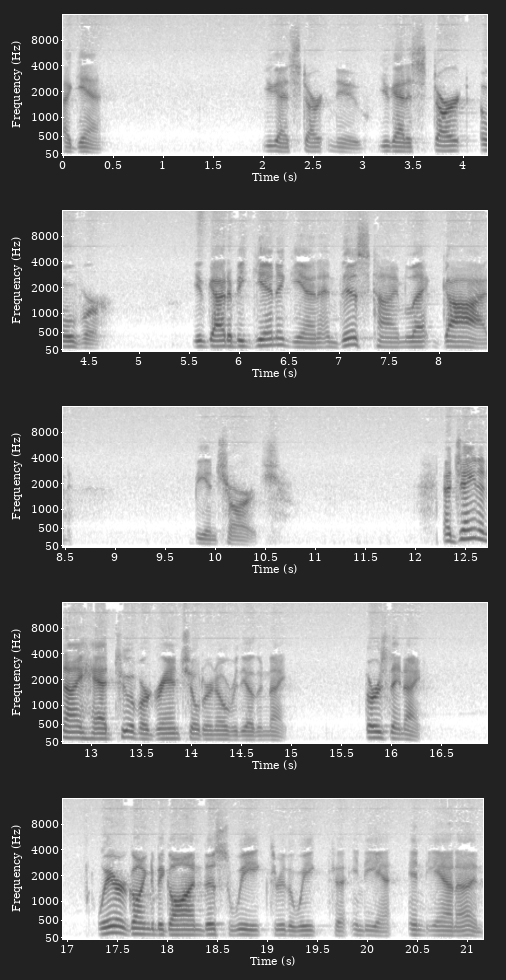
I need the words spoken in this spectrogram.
again. You got to start new. You got to start over. You've got to begin again, and this time let God be in charge. Now, Jane and I had two of our grandchildren over the other night, Thursday night. We are going to be gone this week through the week to Indiana, Indiana and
